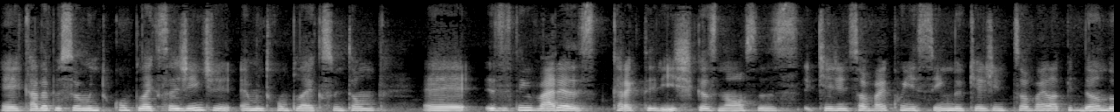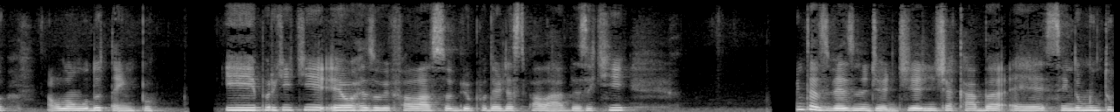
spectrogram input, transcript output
É, cada pessoa é muito complexa, a gente é muito complexo, então é, existem várias características nossas que a gente só vai conhecendo, que a gente só vai lapidando ao longo do tempo. E por que, que eu resolvi falar sobre o poder das palavras? É que muitas vezes no dia a dia a gente acaba é, sendo muito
